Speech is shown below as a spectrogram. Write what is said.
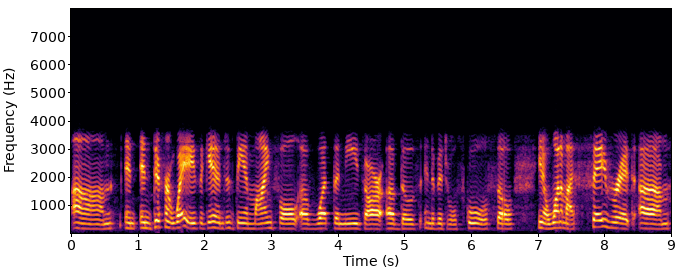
um, in, in different ways. Again, just being mindful of what the needs are of those individual schools. So, you know, one of my favorite um,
